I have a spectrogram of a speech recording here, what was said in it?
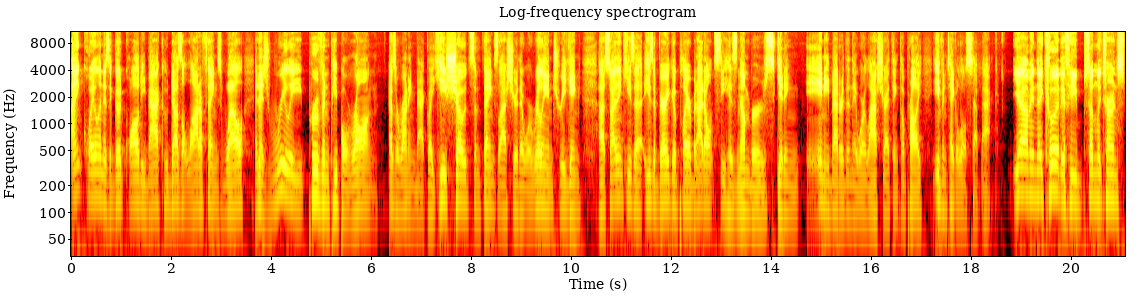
I think Qualan is a good quality back who does a lot of things well and has really proven people wrong as a running back. Like he showed some things last year that were really intriguing. Uh, so I think he's a he's a very good player, but I don't see his numbers getting any better than they were last year. I think they'll probably even take a little step back. Yeah, I mean they could if he suddenly turns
